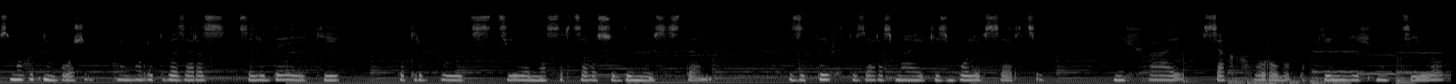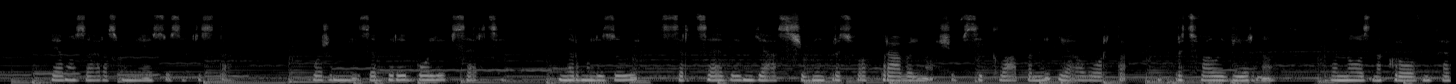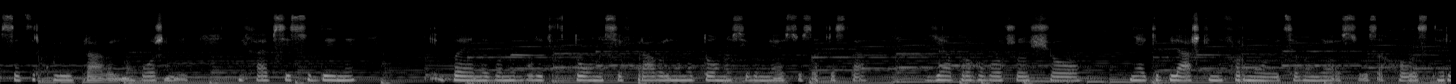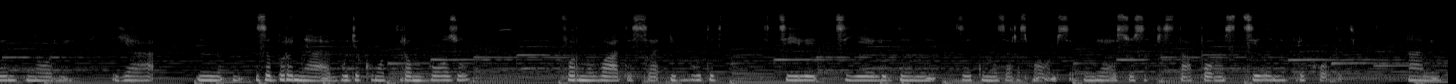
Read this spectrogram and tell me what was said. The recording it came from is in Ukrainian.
Всемогутній Боже, я молю тебе зараз за людей, які потребують зцілення серцево-судинної системи, за тих, хто зараз має якісь болі в серці. Нехай всяка хвороба покине їхнє тіло прямо зараз в ім'я Ісуса Христа. Боже мій, забери болі в серці, нормалізуй серцевий м'яз, щоб він працював правильно, щоб всі клапани і аорта працювали вірно венозна кров, нехай все циркулює правильно, Боже мій, нехай всі судини і вени вони будуть в тонусі, в правильному тонусі в ім'я Ісуса Христа. Я проголошую, що ніякі пляшки не формуються в ім'я Ісуса, холестерин в нормі. Я забороняю будь-якому тромбозу формуватися і бути в- тілі цієї людини, за яку ми зараз молимося. В ім'я Ісуса Христа повне зцілення приходить. Амінь.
